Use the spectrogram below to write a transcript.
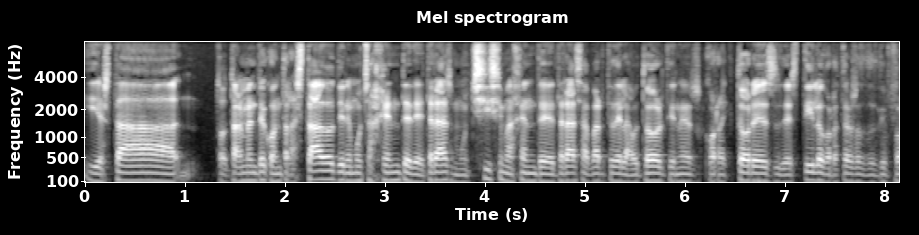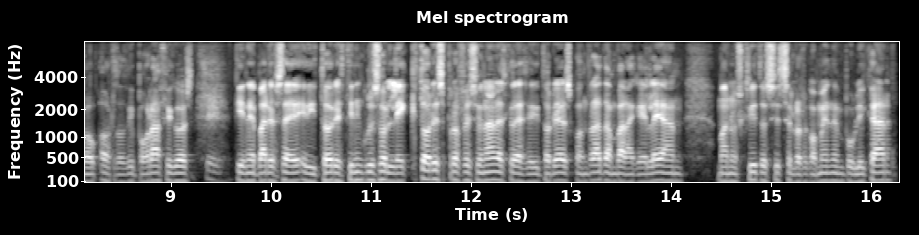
y está totalmente contrastado, tiene mucha gente detrás, muchísima gente detrás, aparte del autor, tienes correctores de estilo, correctores ortotipo- ortotipográficos, tiene varios eh, editores, tiene incluso lectores profesionales que las editoriales contratan para que lean manuscritos y se los recomienden publicar.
